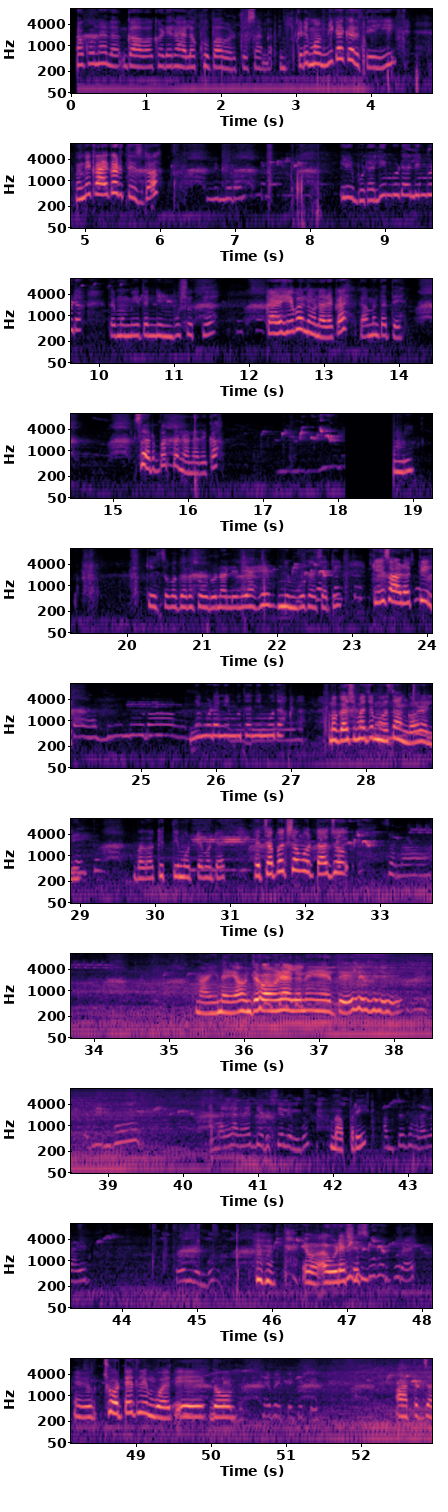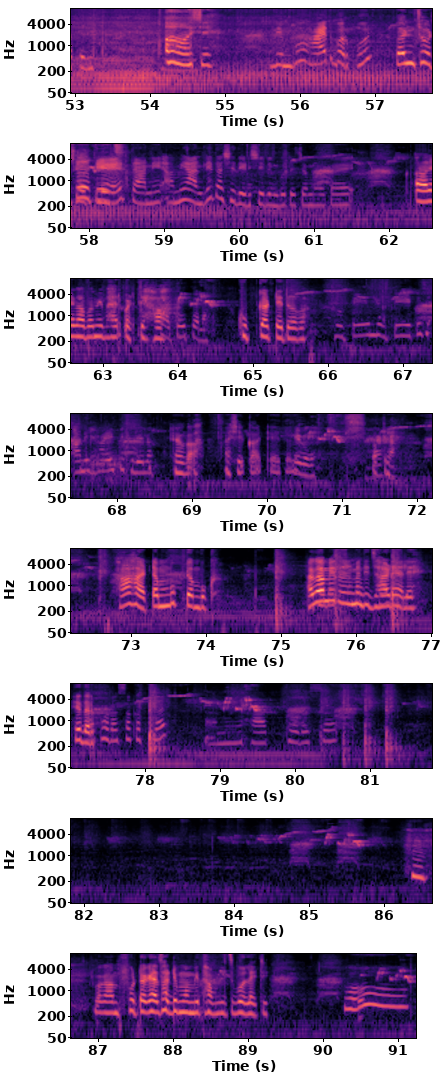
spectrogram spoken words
कोणाला गावाकडे राहायला खूप आवडतं सांगा. इकडे मम्मी काय करते ही? मम्मी काय करतेस ग? लिंबुडा लिंबुडा लिंबुडा लिंबुडा. तर मम्मी इथे लिंबू शोधते. काय हे बनवणार आहे का? काय म्हणतात ते? सरबत बनवणार आहे का? मम्मी केस वगैरे सोडून आलेली आहे निंबू खायसाठी. केस अडकतील. निंबुडा निंबुदा निंबुदा मग अशी माझ्या म्हस अंगावर आली. बघा किती मोठे मोठे आहेत. ह्याच्यापेक्षा मोठा जो चला. नाही नाही आमचे पाहुणे आले नाही आहे ते लिंबू आम्हाला लिंबू? बापरे. आमच्या झाडाला आहेत दोन लिंबू. हे बघा एवढेसे लिंबू भरपूर आहेत. हे छोटेच लिंबू आहेत. एक दोन. हे भेटते किती? आतच जाते मी. असे. लिंबू आहेत भरपूर. पण छोटे छोटे आहेत. आहेत आणि आम्ही आणलेत असे दीडशे लिंबू त्याच्यामुळे काय? अरे बाबा मी बाहेर पडते. हा. खाते त्याला. खूप काटे आहेत बाबा. छोटे मोठे एकच आणि हा एक पिकलेला. हे बघा. असे काटे आहेत. हे बघा. हा, टंबूक टंबूक. अगं मी तुझ्यामध्ये झाडे आले. हे दर थोडासा कच्चा आहे. आणि हा थोडस बघा फोटो घ्यायसाठी मम्मी थांबलीच बोलायची. हो.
